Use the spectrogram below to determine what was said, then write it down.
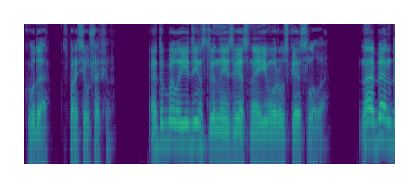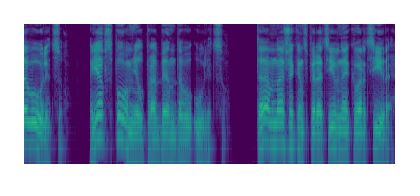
«Куда?» — спросил шофер. Это было единственное известное ему русское слово. «На Бендову улицу. Я вспомнил про Бендову улицу. Там наша конспиративная квартира.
